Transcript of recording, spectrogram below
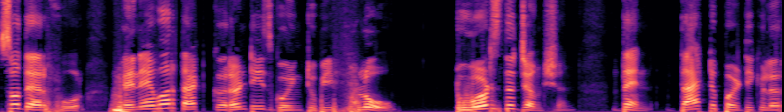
सो देअर फोर व्हेन एव्हर दॅट करंट इज गोइंग टू बी फ्लो towards the junction, then that particular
